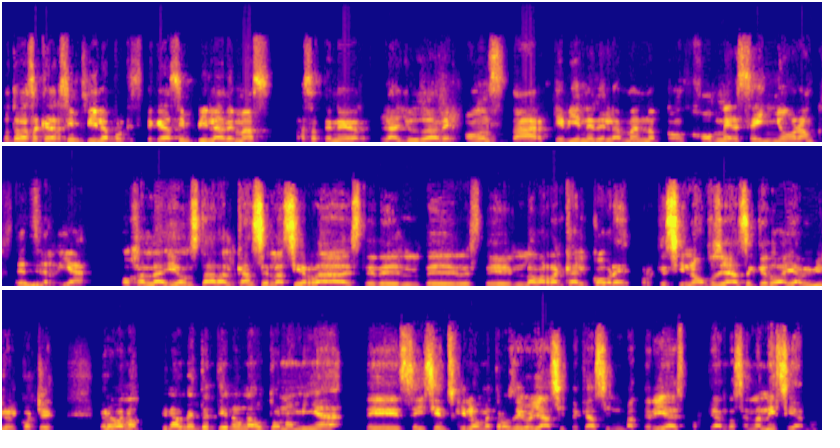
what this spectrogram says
No te vas a quedar sin pila porque si te quedas sin pila, además vas a tener la ayuda de OnStar que viene de la mano con Homer, señor, aunque usted se ría. Ojalá y OnStar alcance la sierra este, del, de este, la barranca del cobre, porque si no, pues ya se quedó ahí a vivir el coche. Pero bueno, finalmente tiene una autonomía de 600 kilómetros, digo ya, si te quedas sin batería es porque andas en la necia, ¿no?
